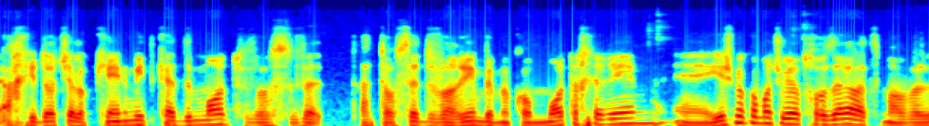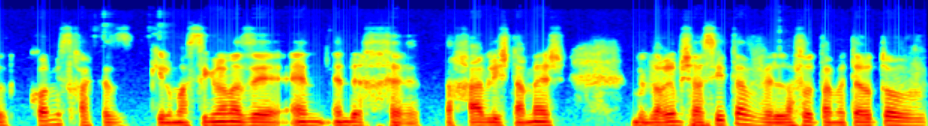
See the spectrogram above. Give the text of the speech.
והחידות שלו כן מתקדמות ואתה עושה דברים במקומות אחרים. אה, יש מקומות שהוא חוזר על עצמו אבל כל משחק אז כאילו מהסגנון הזה אין, אין דרך אחרת. אתה חייב להשתמש בדברים שעשית ולעשות אותם יותר טוב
